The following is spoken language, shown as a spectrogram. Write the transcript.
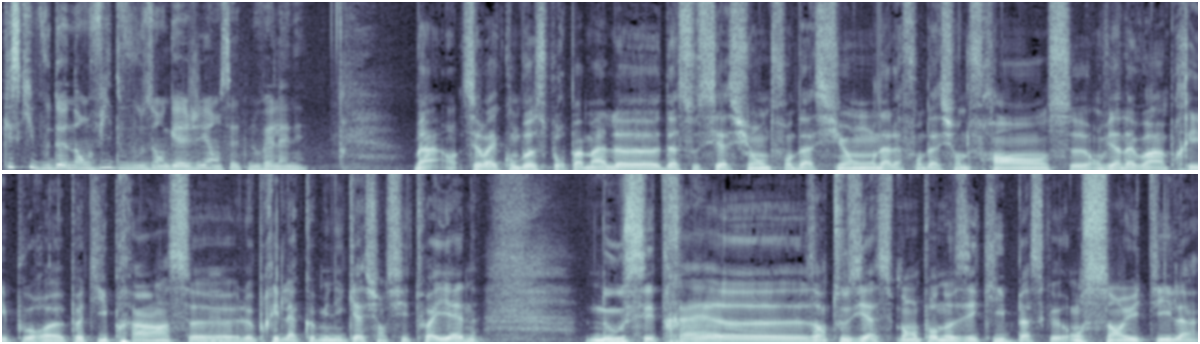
Qu'est-ce qui vous donne envie de vous engager en cette nouvelle année? Bah, c'est vrai qu'on bosse pour pas mal euh, d'associations, de fondations. On a la Fondation de France. Euh, on vient d'avoir un prix pour euh, Petit Prince, mm. le prix de la communication citoyenne. Nous, c'est très enthousiasmant pour nos équipes parce qu'on se sent utile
